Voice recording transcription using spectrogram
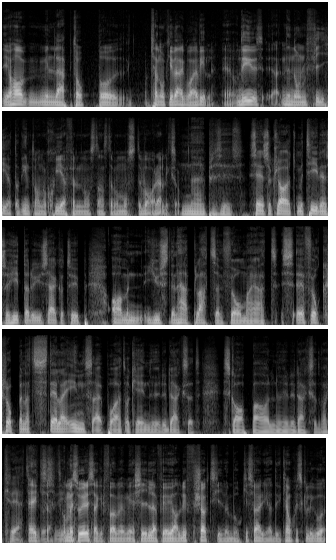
Jag har min laptop och kan åka iväg var jag vill eh, Och det är ju en enorm frihet att inte ha någon chef eller någonstans där man måste vara liksom Nej precis. Sen såklart med tiden så hittar du ju säkert typ, ja men just den här platsen får mig att, eh, får kroppen att ställa in sig på att okej nu är det dags att skapa och nu är det dags att vara kreativ och så Exakt, vidare. ja, men så är det säkert för mig med Chile för jag har ju aldrig försökt skriva en bok i Sverige Det kanske skulle gå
